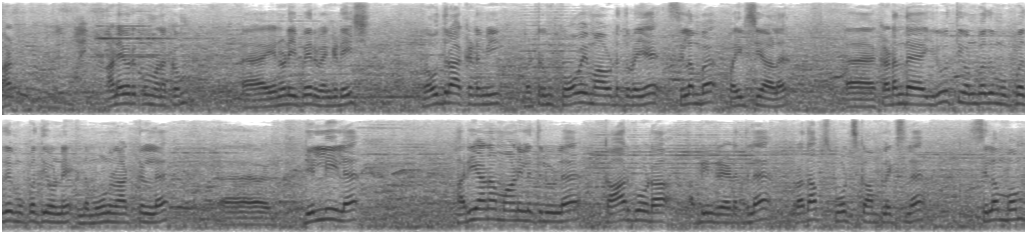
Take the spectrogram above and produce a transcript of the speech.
அ- அனைவருக்கும் வணக்கம். என்னுடைய பேர் வெங்கடேஷ். ரௌத்ரா அகாடமி மற்றும் கோவை மாவட்டத்துடைய சிலம்ப பயிற்சியாளர். கடந்த இருபத்தி ஒன்பது முப்பது முப்பத்தி ஒன்று இந்த மூணு நாட்களில் டெல்லியில் ஹரியானா மாநிலத்தில் உள்ள கார்கோடா அப்படின்ற இடத்துல பிரதாப் ஸ்போர்ட்ஸ் காம்ப்ளெக்ஸில் silambam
